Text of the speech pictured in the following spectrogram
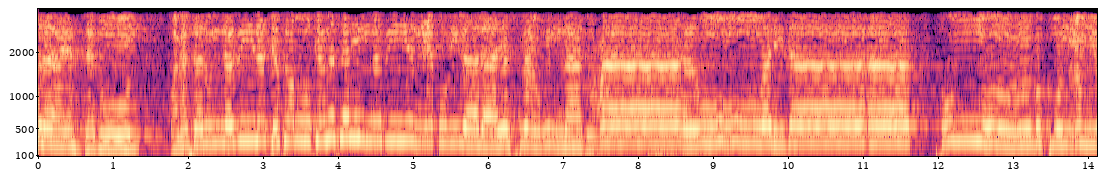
ولا يهتدون. ومثل الذين كفروا كمثل الذي ينعق بما لا يسمع إلا دعاء ولداء صم بكم عمي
